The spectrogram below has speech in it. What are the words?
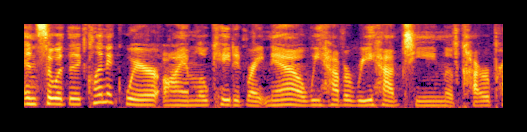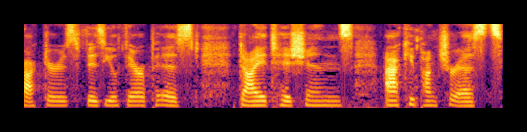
And so at the clinic where I am located right now, we have a rehab team of chiropractors, physiotherapists, dietitians, acupuncturists,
